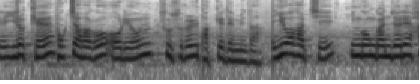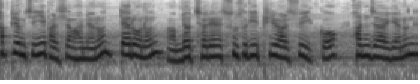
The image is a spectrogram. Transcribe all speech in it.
이렇게 복잡하고 어려운 수술을 받게 됩니다. 이와 같이 인공관절에 합병증이 발생하면은 때로는 몇 차례 수술이 필요할 수 있고 환자에게는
